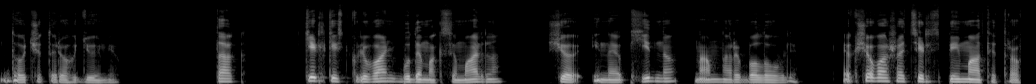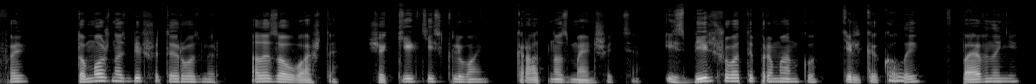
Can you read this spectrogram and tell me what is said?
до 4 дюймів. Так, кількість клювань буде максимальна, що і необхідно нам на риболовлі. Якщо ваша ціль спіймати трофей, то можна збільшити розмір, але зауважте, що кількість клювань кратно зменшиться. І збільшувати приманку тільки коли впевнені,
